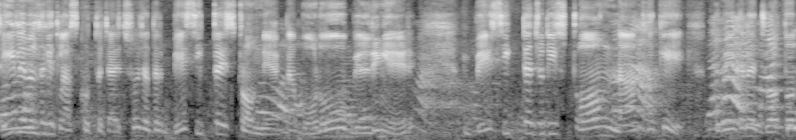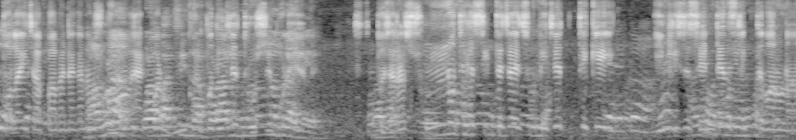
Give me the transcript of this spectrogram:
সেই লেভেল থেকে ক্লাস করতে চাইছো, যাদের বেসিকটা স্ট্রং নেই, একটা বড় বিল্ডিং এর বেসিকটা যদি স্ট্রং না থাকে, তুমি এখানে যত তলায় চাপাবে না কেন, সব একবার ভূমিকম্প দিলে ধসে পড়ে যাবে। তো যারা শূন্য থেকে শিখতে চাইছো, নিজের থেকে ইংলিশে সেন্টেন্স লিখতে পারো না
